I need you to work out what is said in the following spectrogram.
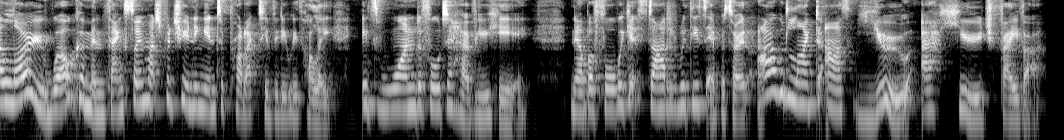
Hello, welcome, and thanks so much for tuning in to Productivity with Holly. It's wonderful to have you here. Now, before we get started with this episode, I would like to ask you a huge favor.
